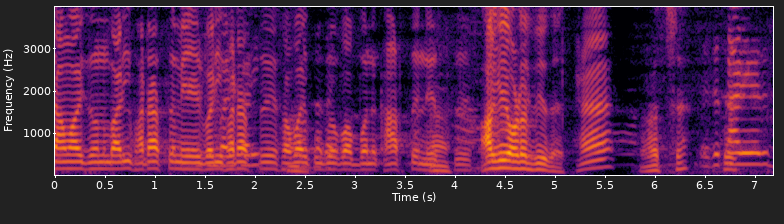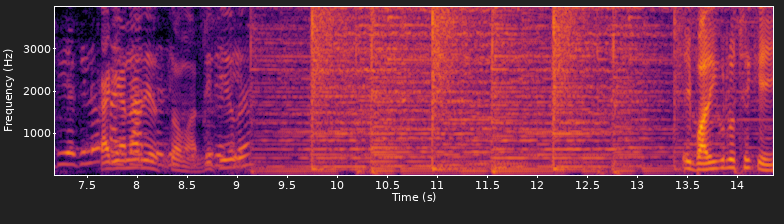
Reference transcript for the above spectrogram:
জামাই জন বাড়ি ফাটাচ্ছে মেয়ের বাড়ি ফাটাচ্ছে সবাই পুজো পার্বণে খাচ্ছে নেচ্ছে। আগে অর্ডার দিয়ে দেয়। হ্যাঁ। আচ্ছা। এই যে কাড়িয়ে দিয়ে গেল কারিয়ানা রেস তোমার দিতে হবে? এই বাড়িগুলো থেকেই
